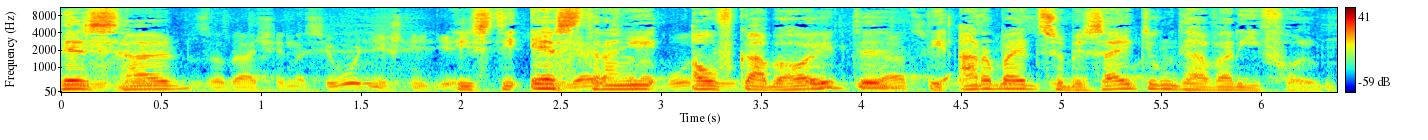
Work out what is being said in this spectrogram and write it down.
Deshalb ist die erstrangige Aufgabe heute die Arbeit zur Beseitigung der Havariefolgen.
